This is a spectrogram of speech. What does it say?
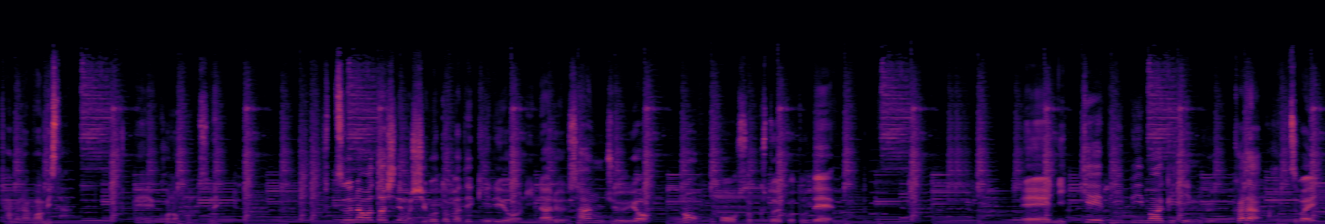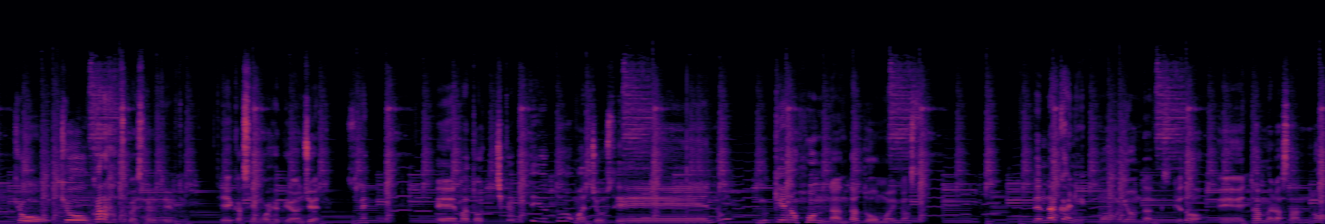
田村真美さん、えー、この本ですね。普通な私でも仕事ができるようになる34の法則ということでえー、日経 BP マーケティングから発売今日今日から発売されていると。定価1540円ですね、えー、まあ、どっちかっていうと、まあ、女性の向けの本なんだと思いますで中にも読んだんですけど、えー、田村さんの、ま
